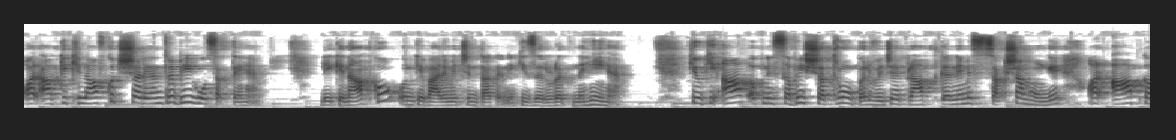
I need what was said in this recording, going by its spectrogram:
और आपके खिलाफ कुछ षड्यंत्र भी हो सकते हैं। लेकिन आपको उनके बारे में चिंता करने की ज़रूरत नहीं है, क्योंकि आप अपने सभी शत्रुओं पर विजय प्राप्त करने में सक्षम होंगे और आपका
